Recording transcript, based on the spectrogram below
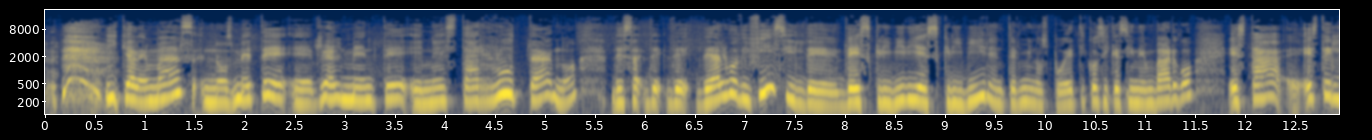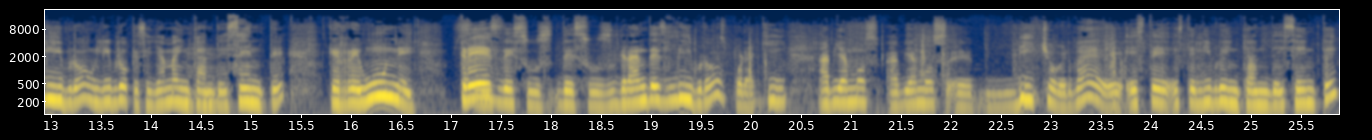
y que además nos mete eh, realmente en esta ruta, ¿no? De, de, de algo difícil, de, escribir y escribir en términos poéticos y que sin embargo está este libro, un libro que se llama Incandescente, que reúne tres de sus de sus grandes libros por aquí habíamos habíamos eh, dicho verdad eh, este este libro incandescente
